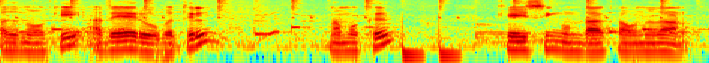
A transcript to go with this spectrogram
അത് നോക്കി അതേ രൂപത്തിൽ നമുക്ക് കേസിംഗ് ഉണ്ടാക്കാവുന്നതാണ്.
